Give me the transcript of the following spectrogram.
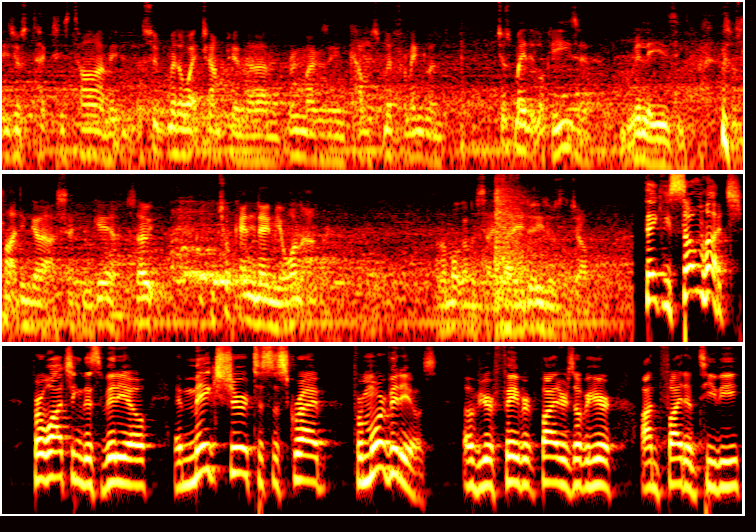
he just takes his time. He, the super middleweight champion, um, Ring Magazine, Callum Smith from England, just made it look easy. Really easy. It's just like didn't get out of second gear. So you can chuck any name you want at me. And I'm not going to say that, he, he does the job. Thank you so much for watching this video and make sure to subscribe for more videos of your favorite fighters over here on Fight Hub TV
